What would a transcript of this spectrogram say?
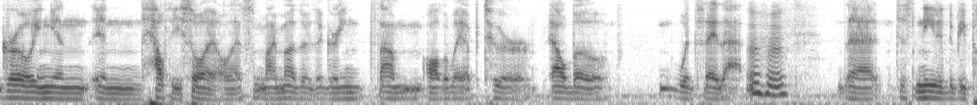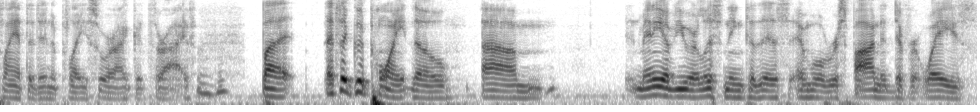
growing in, in healthy soil. That's my mother, the green thumb all the way up to her elbow, would say that. Mm-hmm. That just needed to be planted in a place where I could thrive. But that's a good point, though. Um, many of you are listening to this and will respond in different ways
